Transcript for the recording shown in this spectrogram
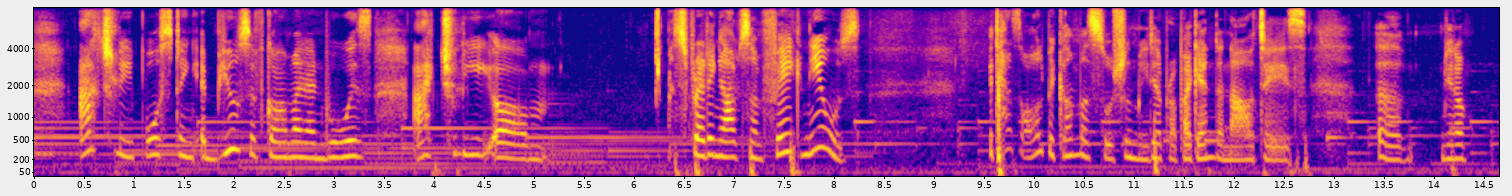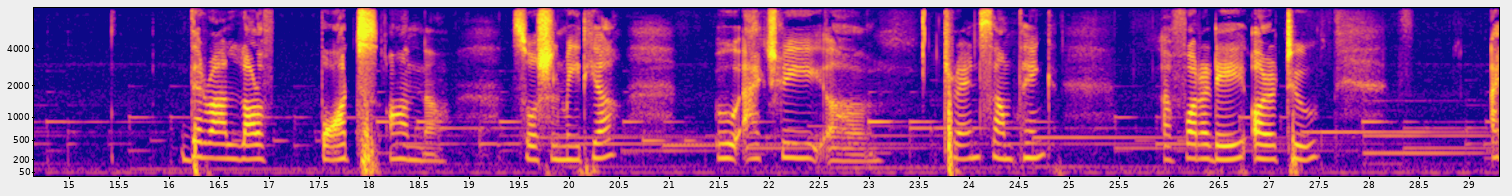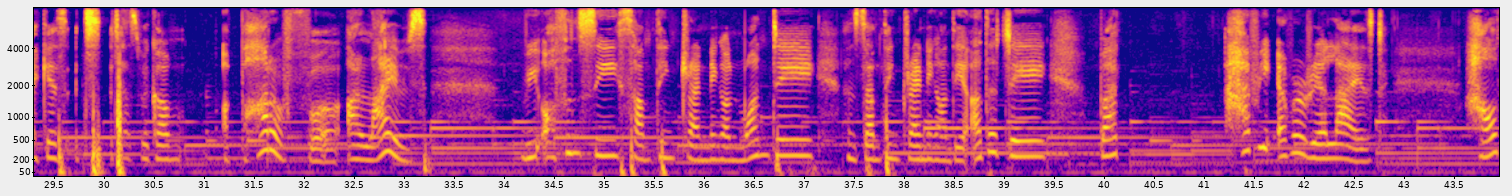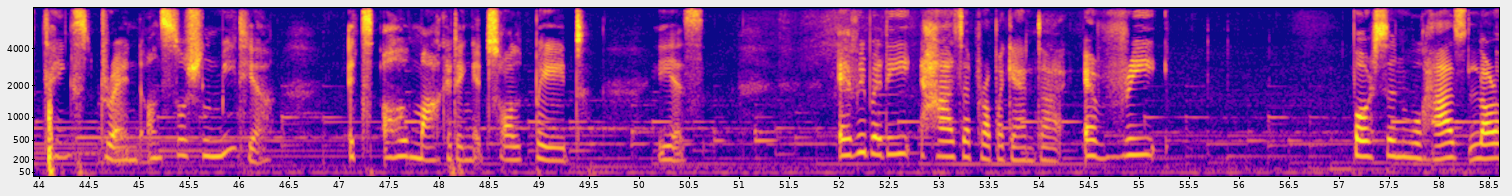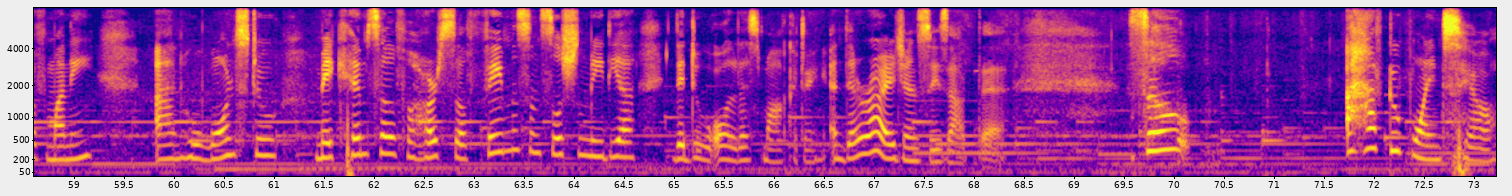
actually posting abusive comment and who is actually um, spreading out some fake news. It has all become a social media propaganda nowadays. Uh, you know there are a lot of bots on uh, social media who actually um, trend something uh, for a day or two. I guess it's it has become a part of uh, our lives. We often see something trending on one day and something trending on the other day but have we ever realized how things trend on social media. It's all marketing, it's all paid. Yes. Everybody has a propaganda. Every person who has a lot of money and who wants to make himself or herself famous on social media, they do all this marketing. And there are agencies out there. So, I have two points here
